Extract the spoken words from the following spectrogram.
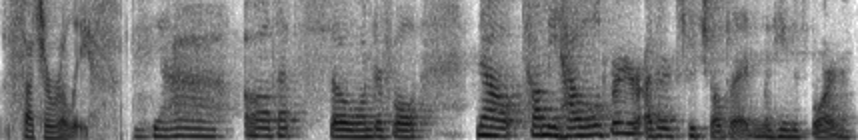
such a relief. Yeah. Oh, that's so wonderful. Now, tell me, how old were your other two children when he was born?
